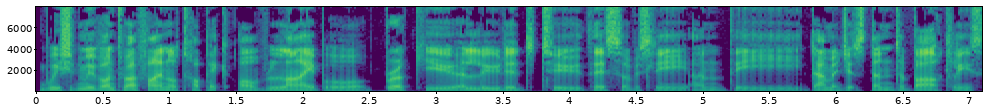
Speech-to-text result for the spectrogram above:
We should move on to our final topic of LIBOR. Brooke, you alluded to this obviously and the damage it's done to Barclays.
